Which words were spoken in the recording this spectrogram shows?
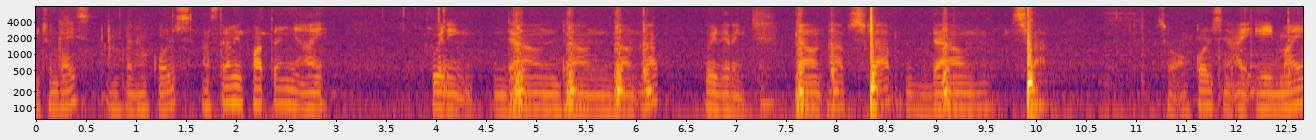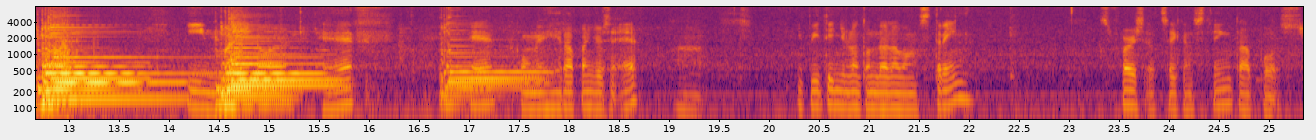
ganun siya guys. Ang kanyang chords. Ang strumming pattern niya ay pwedeng down, down, down, up. Rin down, up, slap, down, slap. So, ang chords niya ay A minor, E minor, F, F. Kung nahihirapan kayo sa F, ah, ipitin nyo lang tong dalawang string. First at second string. Tapos,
